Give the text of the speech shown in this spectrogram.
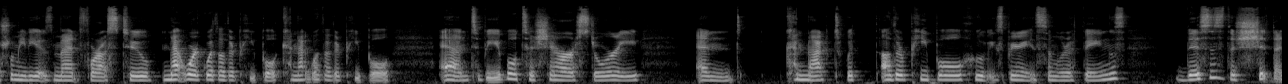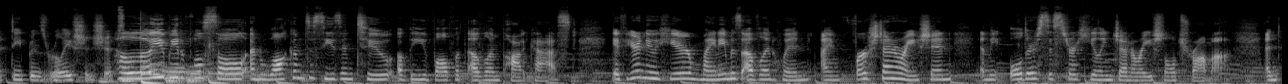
social media is meant for us to network with other people, connect with other people, and to be able to share our story and connect with other people who've experienced similar things this is the shit that deepens relationships. Hello, you beautiful soul, and welcome to season two of the Evolve with Evelyn podcast. If you're new here, my name is Evelyn Huynh. I'm first generation and the older sister healing generational trauma. And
